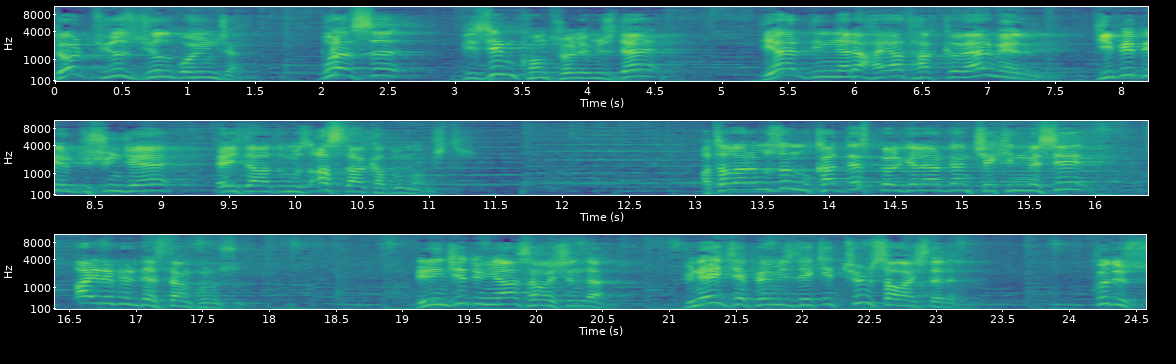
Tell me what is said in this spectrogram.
400 yıl boyunca burası bizim kontrolümüzde diğer dinlere hayat hakkı vermeyelim gibi bir düşünceye ecdadımız asla kapılmamıştır. Atalarımızın mukaddes bölgelerden çekilmesi ayrı bir destan konusu. Birinci Dünya Savaşı'nda Güney cephemizdeki tüm savaşları Kudüs,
